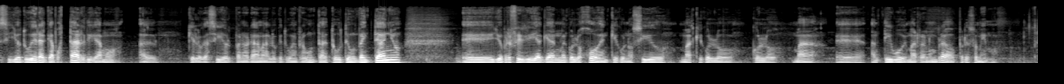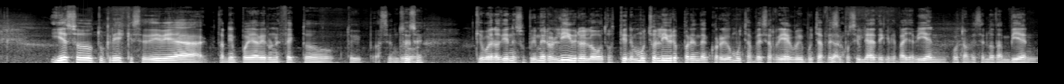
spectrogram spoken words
si yo tuviera que apostar, digamos, al que es lo que ha sido el panorama, lo que tú me preguntas, estos últimos 20 años, eh, yo preferiría quedarme con los jóvenes que he conocido más que con los, con los más eh, antiguos y más renombrados, por eso mismo. ¿Y eso tú crees que se debe a, también puede haber un efecto, estoy haciendo... Sí, sí que bueno, tienen sus primeros libros, los otros tienen muchos libros, por ende han corrido muchas veces riesgo y muchas veces posibilidades de que les vaya bien, otras veces no tan bien,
